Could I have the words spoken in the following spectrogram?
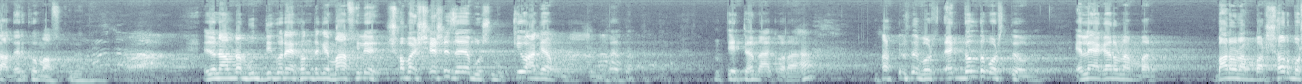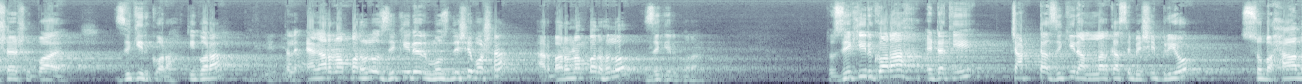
তাদেরকেও মাফ করে দিই। এই জন্য আমরা বুদ্ধি করে এখন থেকে মাহফিলে সবাই শেষে যায় বসবো, কেউ আগে এটা না করা হ্যাঁ? একদল তো বসতে হবে। এলে এগারো নাম্বার, বারো নাম্বার, সর্বশেষ উপায়, জিকির করা। কি করা? তাহলে এগারো নাম্বার হলো জিকিরের মজলিসে বসা, আর বারো নাম্বার হলো জিকির করা। তো জিকির করা, এটা কি? চারটা জিকির আল্লাহর কাছে বেশি প্রিয়। সুবহান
